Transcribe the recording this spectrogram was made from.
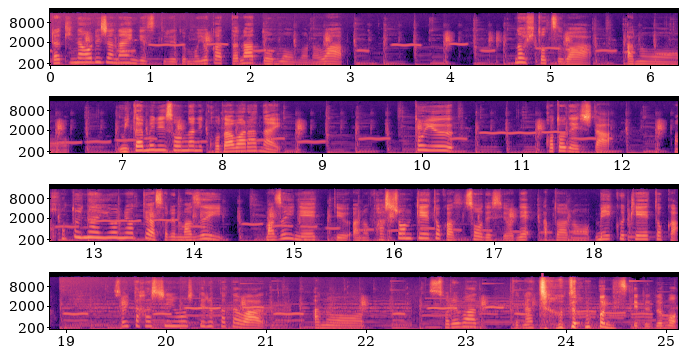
開き直りじゃないんですけれどもよかったなと思うものはの一つはあのー、見た目にそんなにこだわらないということでした、まあ、本当に内容によってはそれまずいまずいねっていうあのファッション系とかそうですよね。あとあのメイク系とか。そういった発信をしてる方はあのそれはってなっちゃうと思うんですけれども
